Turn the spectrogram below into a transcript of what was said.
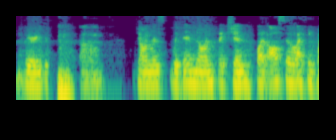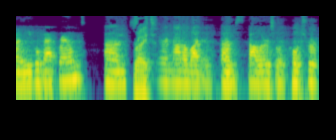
very different mm-hmm. um, genres within nonfiction, but also I think my legal background. Um, right. There are not a lot of um, scholars or cultural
